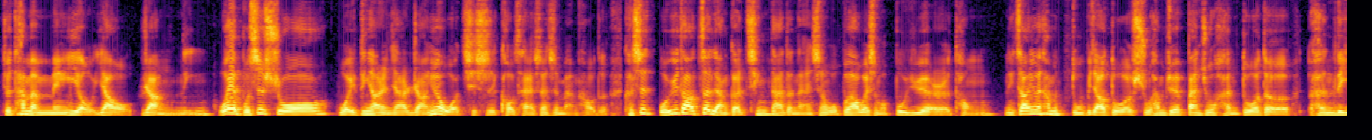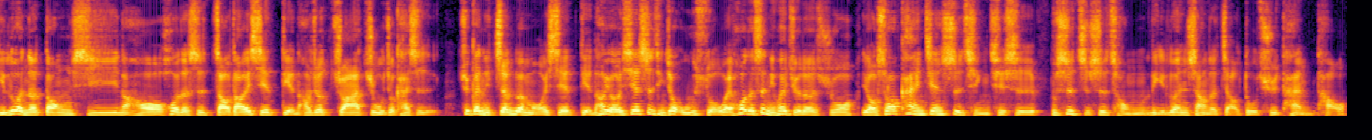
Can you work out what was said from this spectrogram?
就他们没有要让你。我也不是说我一定要人家让，因为我其实口才算是蛮好的。可是我遇到这两个清大的男生，我不知道为什么不约而同。你知道，因为他们读比较多的书，他们就会搬出很多的很理论的东西，然后或者是找到一些点，然后就抓住就开始。去跟你争论某一些点，然后有一些事情就无所谓，或者是你会觉得说，有时候看一件事情，其实不是只是从理论上的角度去探讨，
